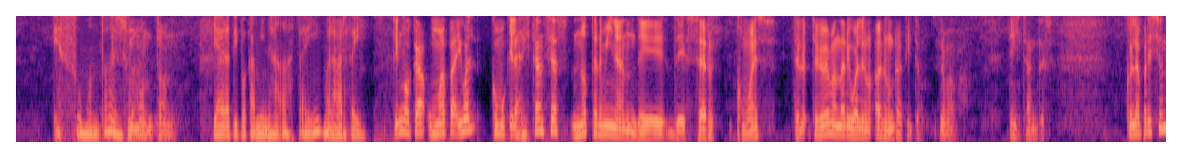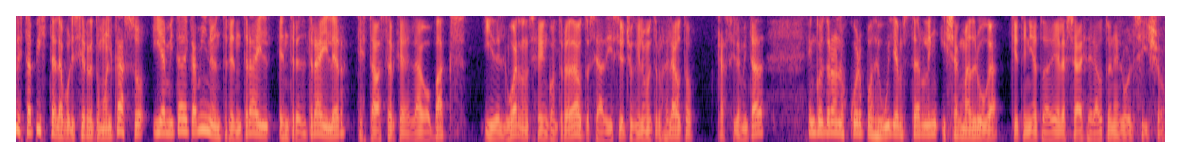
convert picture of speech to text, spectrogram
Es un montón. Es eso. un montón. Y habrá tipo caminado hasta ahí. Bueno, a ver, seguí. Tengo acá un mapa. Igual, como que las distancias no terminan de, de ser como es. Te lo, te lo voy a mandar igual ahora un ratito, el mapa. En instantes. Con la aparición de esta pista, la policía retomó el caso y a mitad de camino entre, en trail- entre el tráiler, que estaba cerca del lago Bucks, y del lugar donde se había encontrado el auto, o sea, a 18 kilómetros del auto, casi la mitad, encontraron los cuerpos de William Sterling y Jack Madruga, que tenía todavía las llaves del auto en el bolsillo.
